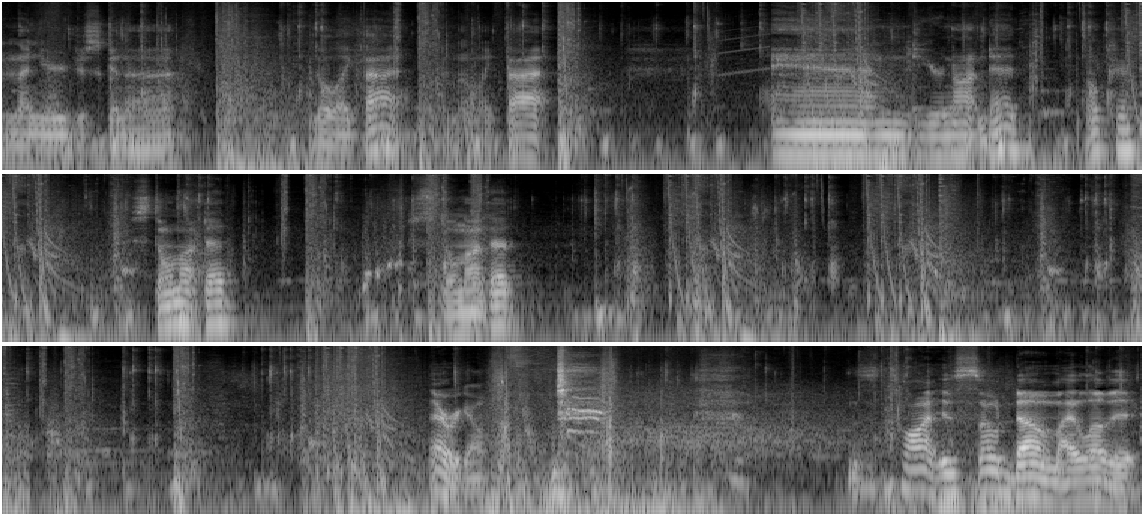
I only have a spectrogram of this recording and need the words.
And then you're just gonna go like that, and then like that. And you're not dead. Okay. Still not dead. Still not dead. There we go. this taunt is so dumb. I love it.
